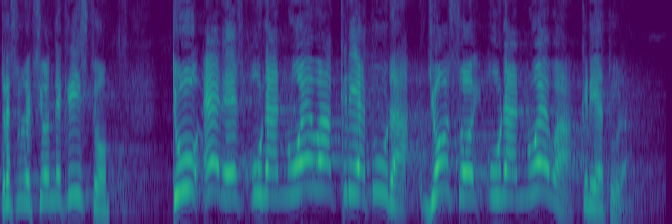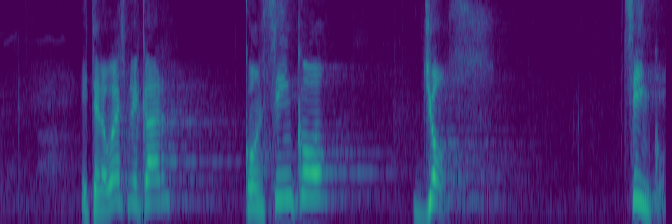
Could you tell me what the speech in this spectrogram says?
resurrección de Cristo, Tú eres una nueva criatura. Yo soy una nueva criatura. Y te lo voy a explicar con cinco yos. Cinco.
